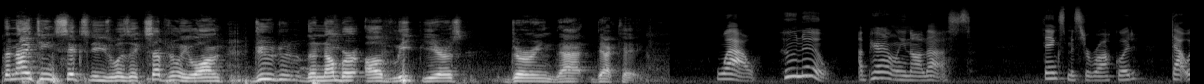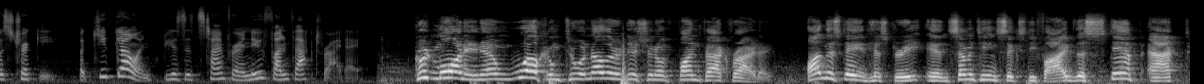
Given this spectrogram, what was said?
The 1960s was exceptionally long due to the number of leap years during that decade. Wow, who knew? Apparently not us. Thanks, Mr. Rockwood. That was tricky. But keep going, because it's time for a new Fun Fact Friday. Good morning and welcome to another edition of Fun Fact Friday. On this day in history, in 1765, the Stamp Act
